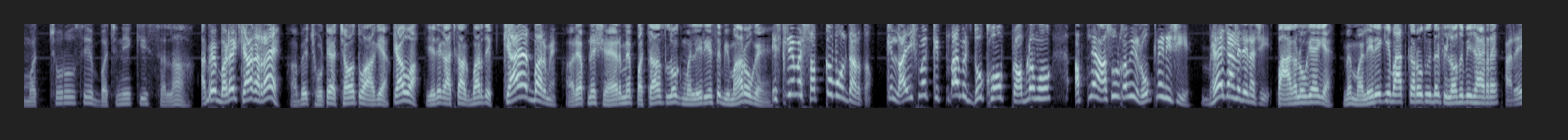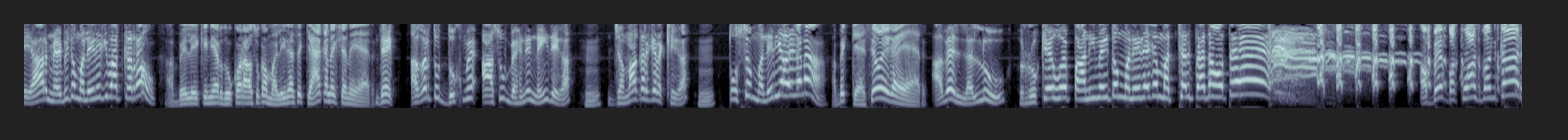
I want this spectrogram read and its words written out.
मच्छरों से बचने की सलाह। अबे बड़े क्या कर रहा है? अबे छोटे अच्छा हो तो आ गया। क्या हुआ? ये देख आज का अखबार देख। क्या है अखबार में? अरे अपने शहर में पचास लोग मलेरिया से बीमार हो गए हैं। इसलिए मैं सबको बोलता रहता हूँ कि लाइफ में कितना भी दुख हो प्रॉब्लम हो अपने आँसू कभी रोकने नहीं चाहिए बह जाने देना चाहिए। पागल हो गया क्या? मैं मलेरिया की बात कर रहा हूँ तो इधर फिलोसफी झाड़ रहे अरे यार मैं भी तो मलेरिया की बात कर रहा हूँ। अबे लेकिन यार दुख और आँसू का मलेरिया से क्या कनेक्शन है यार? देख अगर तू दुख में आँसू बहने नहीं देगा हम्म। जमा करके रखेगा हम्म। तो उससे मलेरिया होएगा ना। अबे कैसे होएगा यार? अबे लल्लू रुके हुए पानी में ही तो मलेरिया के मच्छर पैदा होते हैं। अबे बकवास बंद कर।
